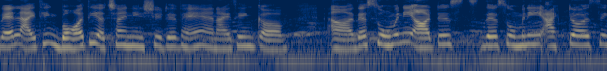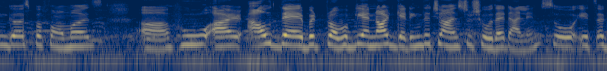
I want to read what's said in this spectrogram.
Well, I think बहुत ही अच्छा initiative है and I think uh, uh, there's so many artists, there's so many actors, singers, performers uh, who are out there but probably are not getting the chance to show their talent. So it's a,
